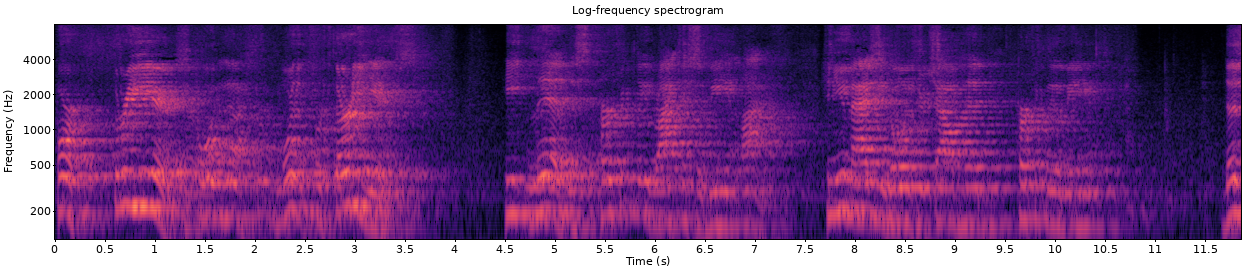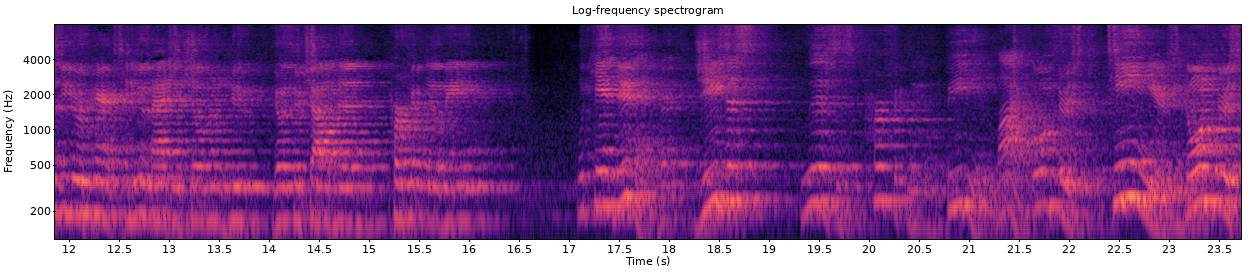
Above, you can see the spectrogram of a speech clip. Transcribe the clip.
For three years, or more than for 30 years, he lived this perfectly righteous, obedient life. Can you imagine going through childhood perfectly obedient? Those of you who are parents, can you imagine children who go through childhood perfectly obedient? We can't do that. But Jesus lives this perfectly obedient life, going through his teen years, going through his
